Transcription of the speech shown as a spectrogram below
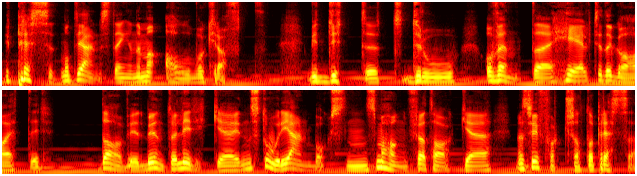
Vi presset mot jernstengene med all vår kraft. Vi dyttet, dro og vendte helt til det ga etter. David begynte å lirke i den store jernboksen som hang fra taket, mens vi fortsatte å presse.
